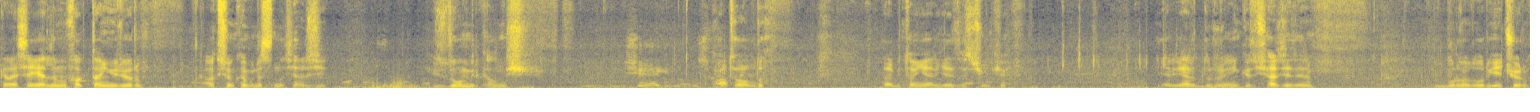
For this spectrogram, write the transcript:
Arkadaşlar geldim ufaktan yürüyorum. Aksiyon kamerasında şarjı %11 kalmış. Şeye gidiyoruz. Kötü oldu. Daha bir ton yer gezeceğiz çünkü. Yer yer durur en kötü şarj ederim. Buruna doğru geçiyorum.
